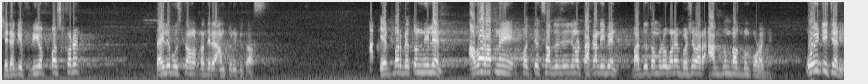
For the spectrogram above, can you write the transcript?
সেটাকে ফ্রি অফ কস্ট করেন তাইলে বুঝতাম আপনাদের আন্তরিকতা আছে। একবার বেতন নিলেন, আবার আপনি প্রত্যেক সাবজেক্টের জন্য টাকা নেবেন, বাধ্যতামূলক অনেক বসে আর আগদম বাগদম পড়াবেন। ওই টিচারই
